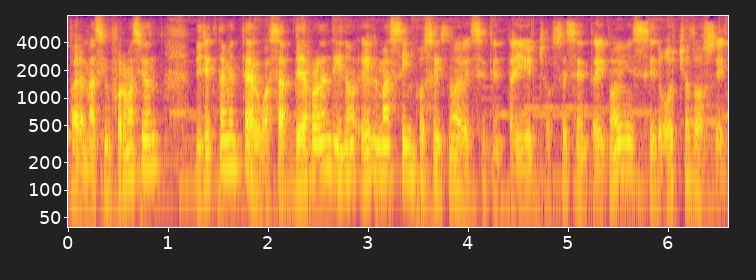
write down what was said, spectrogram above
Para más información, directamente al WhatsApp de Rolandino, el más 569 78 69 0812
